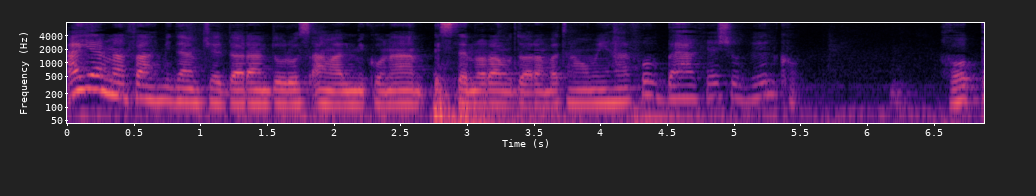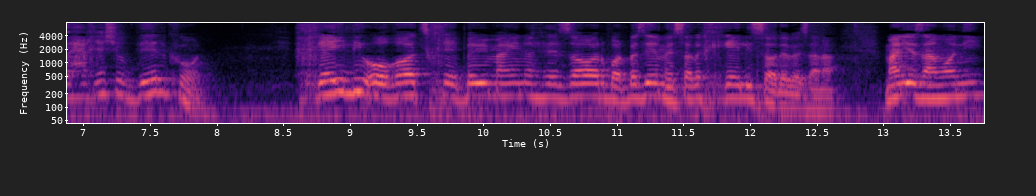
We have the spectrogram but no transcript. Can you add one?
اگر من فهمیدم که دارم درست عمل می‌کنم استمرارم رو دارم و تمام این حرفا بقیهش رو ول کن. خب بقیهش رو ول کن. خیلی اوقات خیلی ببین من اینو هزار بار بذار یه مثال خیلی ساده بزنم. من یه زمانی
